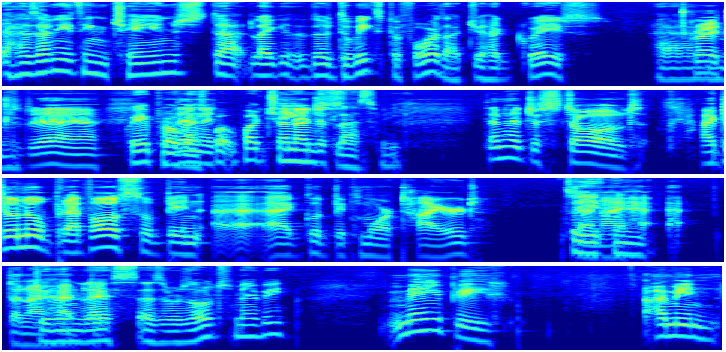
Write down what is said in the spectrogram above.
has anything changed that like the the weeks before that you had great, um, Great, yeah, yeah. great progress. it- what what changed just- last week? Then I just stalled. I don't know, but I've also been a, a good bit more tired So than I been ha- than I had. been. less as a result, maybe. Maybe. I mean,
